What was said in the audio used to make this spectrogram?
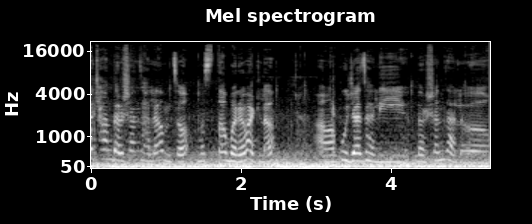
ठरल्याप्रमाणे छान दर्शन झालं आमचं. मस्त बरं वाटलं. पूजा झाली दर्शन झालं.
